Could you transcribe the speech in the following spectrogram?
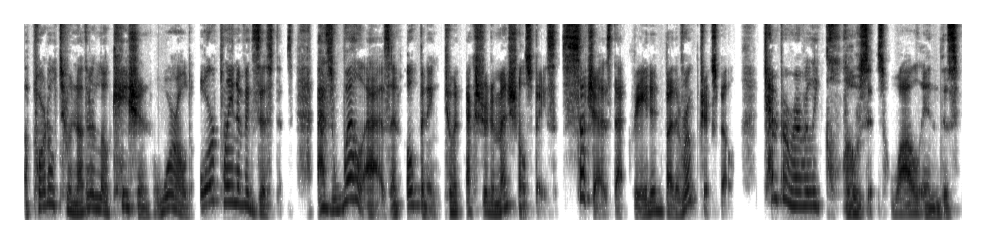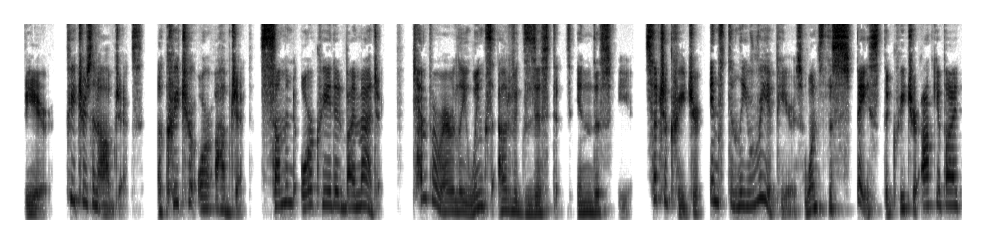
a portal to another location, world, or plane of existence, as well as an opening to an extra dimensional space, such as that created by the rope trick spell, temporarily closes while in the sphere. Creatures and objects. A creature or object, summoned or created by magic, temporarily winks out of existence in the sphere. Such a creature instantly reappears once the space the creature occupied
